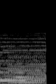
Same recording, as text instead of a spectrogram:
嗯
